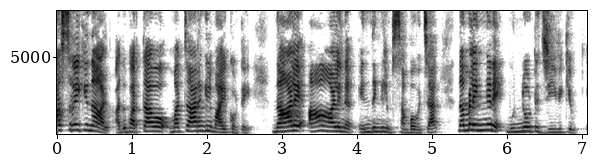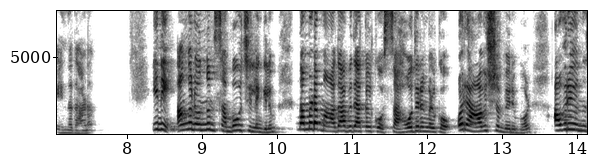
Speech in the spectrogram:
ആശ്രയിക്കുന്ന ആൾ അത് ഭർത്താവോ മറ്റാരെങ്കിലും ആയിക്കോട്ടെ. നാളെ ആ ആളിന് എന്തെങ്കിലും സംഭവിച്ചാൽ നമ്മൾ എങ്ങനെ മുന്നോട്ട് ജീവിക്കും എന്നതാണ്. ഇനി അങ്ങനെ ഒന്നും സംഭവിച്ചില്ലെങ്കിലും നമ്മുടെ മാതാപിതാക്കൾക്കോ സഹോദരങ്ങൾക്കോ ഒരാവശ്യം വരുമ്പോൾ അവരെ ഒന്ന്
